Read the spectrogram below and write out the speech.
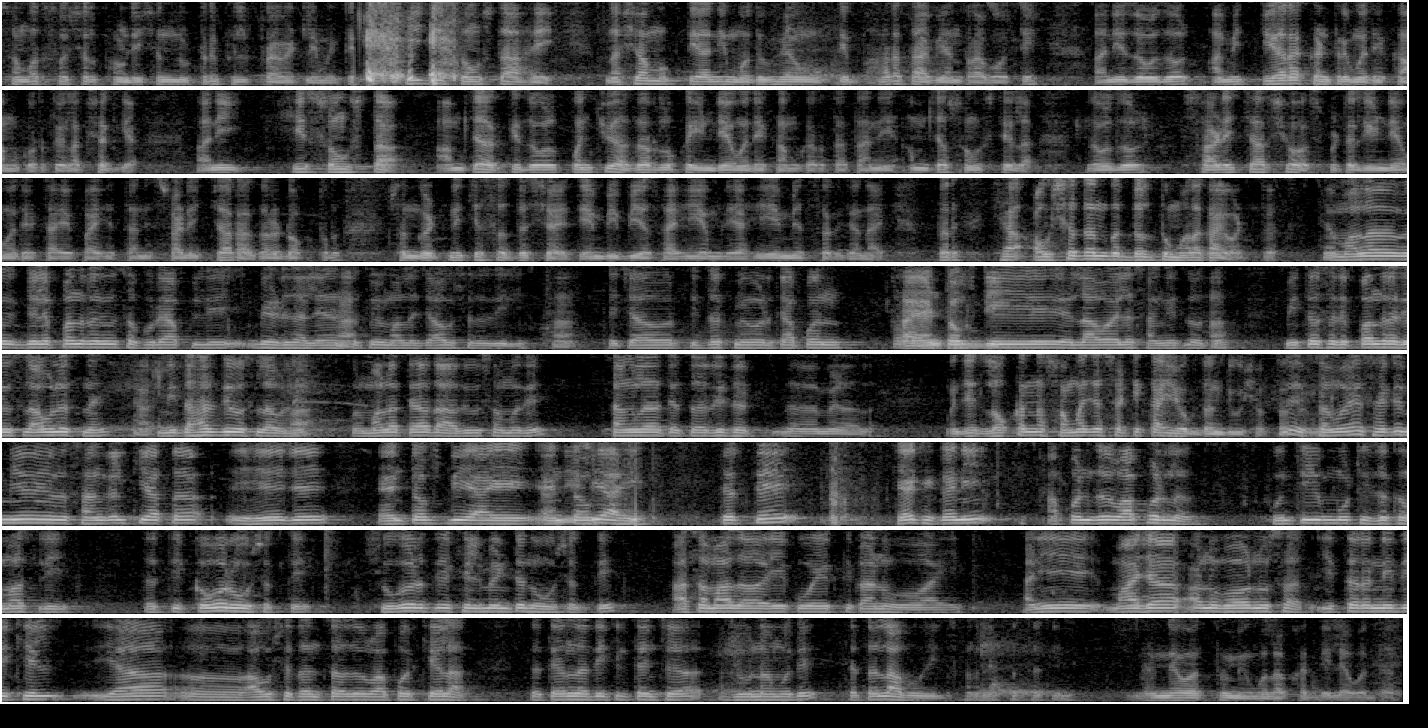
Samar social foundation Nutrifill private limited. ही जी संस्था आहे. नशामुक्ती आणि मधुमेहमुक्ती भारत अभियान राबवते. आणि जवळजवळ आम्ही तेरा कंट्रीमध्ये काम करतोय. लक्षात घ्या. आणि ही संस्था आमच्यासारखी जवळ पंचवीस हजार लोक इंडियामध्ये काम करतात आणि आमच्या संस्थेला जवळजवळ साडेचारशे हॉस्पिटल इंडियामध्ये टाईप आहेत आणि साडेचार हजार डॉक्टर संघटनेचे सदस्य आहेत. एम बी बी एस आहे एम डी आहे एम एस सर्जन आहे. तर ह्या औषधांबद्दल तुम्हाला काय वाटतं? मला गेल्या पंधरा दिवसापूर्वी आपली भेट झाल्यानंतर तुम्ही मला जी औषधं दिली हां. त्याच्यावरती जखमेवरती आपण डी लावायला सांगितलं होतं. मी तसं ते पंधरा दिवस लावलंच नाही. मी दहाच दिवस लावले. पण मला त्या दहा दिवसामध्ये चांगला त्याचा रिझल्ट मिळाला. म्हणजे लोकांना समाजासाठी काय योगदान देऊ शकतात नाही समयासाठी मी सांगेल की आता हे जे अँटॉक्स बी आहे अँटॉक्स आहे तर ते या ठिकाणी आपण जर वापरलं कोणती मोठी जखम असली तर ती कव्हर होऊ शकते. शुगर देखील मेंटेन होऊ शकते. असा माझा एक वैयक्तिक अनुभव आहे. आणि माझ्या अनुभवानुसार इतरांनी देखील या औषधांचा जर वापर केला तर त्यांना देखील त्यांच्या जीवनामध्ये त्याचा लाभ होईल चांगल्या पद्धतीने. धन्यवाद तुम्ही मुलाखत दिल्याबद्दल.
